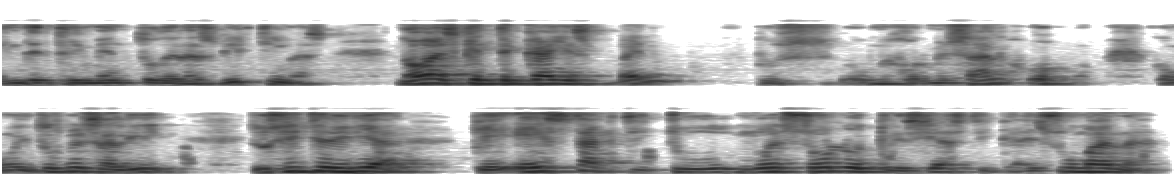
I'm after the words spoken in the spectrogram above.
en detrimento de las víctimas. No, es que te calles. Bueno, pues o mejor me salgo. Como entonces me salí. Entonces sí te diría que esta actitud no es solo eclesiástica, es humana.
